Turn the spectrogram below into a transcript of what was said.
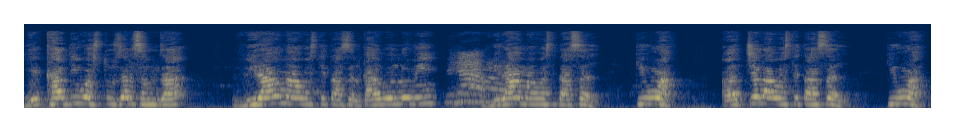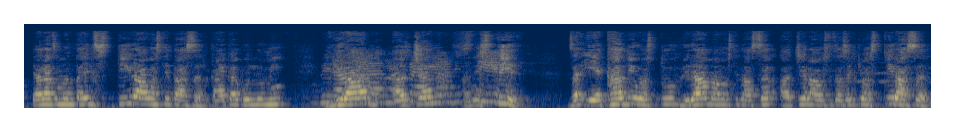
एखादी वस्तू जर समजा विराम अवस्थेत असेल काय बोललो मी? विराम. विराम अवस्थेत असेल किंवा अचल अवस्थेत असेल किंवा त्यालाच म्हणता येईल स्थिर अवस्थेत असेल काय काय बोललो मी? विराम अचल आणि स्थिर. जर एखादी वस्तू विराम अवस्थेत असेल अचल अवस्थेत असेल किंवा स्थिर असेल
